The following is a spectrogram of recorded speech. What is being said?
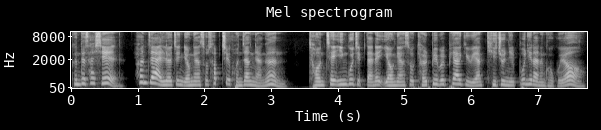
근데 사실 현재 알려진 영양소 섭취 권장량은 전체 인구 집단의 영양소 결핍을 피하기 위한 기준일 뿐이라는 거고요.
